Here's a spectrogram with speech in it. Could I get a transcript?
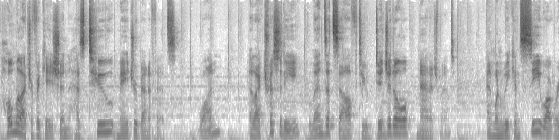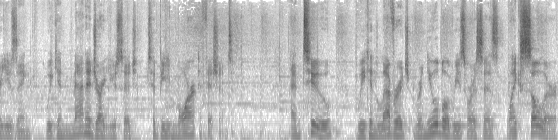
Home electrification has two major benefits. One, electricity lends itself to digital management, and when we can see what we're using, we can manage our usage to be more efficient. And two, we can leverage renewable resources like solar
